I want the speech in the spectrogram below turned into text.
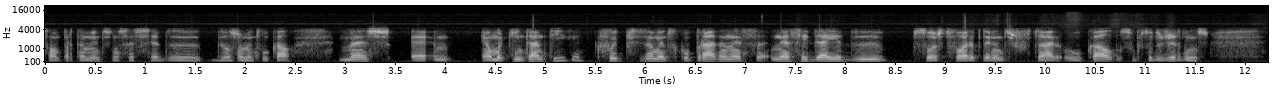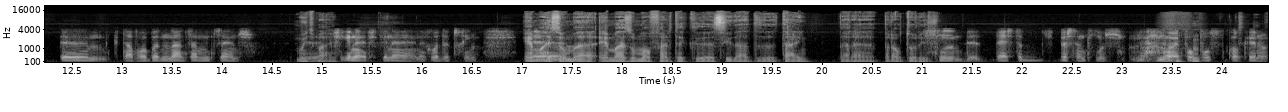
são apartamentos, não sei se é de, de alojamento local, mas é, é uma quinta antiga que foi precisamente recuperada nessa, nessa ideia de pessoas de fora poderem desfrutar o local, sobretudo os jardins, um, que estavam abandonados há muitos anos. Muito bem. Fica na, fica na, na Rua da Torrinho. É mais, uma, é mais uma oferta que a cidade tem para, para o turismo. Sim, de, desta bastante luxo. Não é para o pulso de qualquer um.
